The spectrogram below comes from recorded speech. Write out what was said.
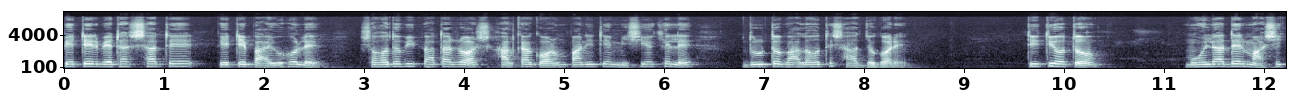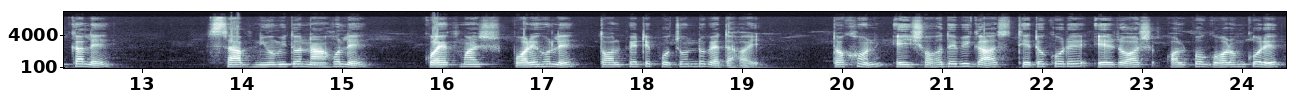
পেটের ব্যথার সাথে পেটে বায়ু হলে সহদবী পাতার রস হালকা গরম পানিতে মিশিয়ে খেলে দ্রুত ভালো হতে সাহায্য করে। তৃতীয়ত, মহিলাদের মাসিককালে স্রাব নিয়মিত না হলে কয়েক মাস পরে হলে তলপেটে প্রচণ্ড ব্যথা হয়। তখন এই সহদেবী গাছ থেতো করে এর রস অল্প গরম করে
